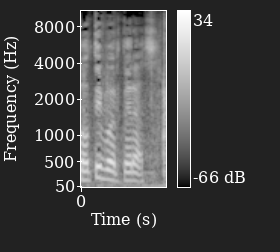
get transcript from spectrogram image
Po ty porteraz.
